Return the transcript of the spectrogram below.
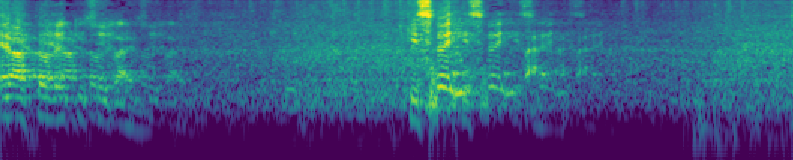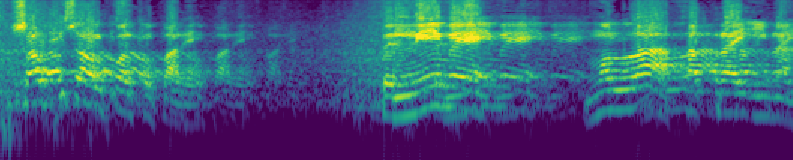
এর অর্থ হলে কিছুই পারে কিছুই পারে সব কিছু অল্প অল্প পারে। মোল্লা খাতরাই ইমান।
